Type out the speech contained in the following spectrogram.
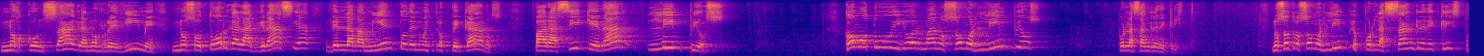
nos consagra, nos redime, nos otorga la gracia del lavamiento de nuestros pecados, para así quedar limpios. ¿Cómo tú y yo, hermanos, somos limpios? Por la sangre de Cristo. Nosotros somos limpios por la sangre de Cristo.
